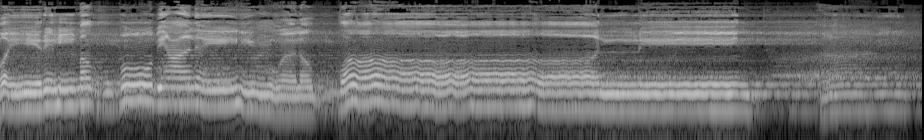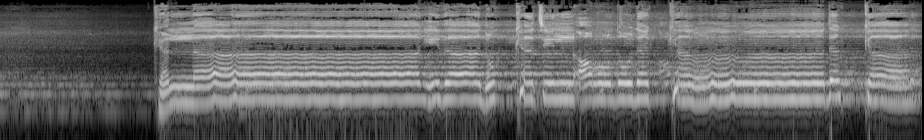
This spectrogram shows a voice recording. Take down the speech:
غير المغضوب عليهم ولا الضالين. آمين. كلا إذا دكت الأرض دكا دكا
